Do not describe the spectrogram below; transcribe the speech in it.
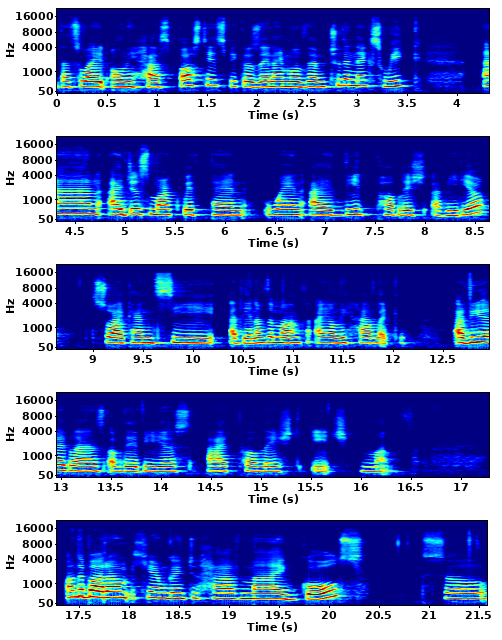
That's why it only has post-its because then I move them to the next week and I just mark with pen when I did publish a video so I can see at the end of the month I only have like a view at a glance of the videos I published each month. On the bottom here I'm going to have my goals. So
